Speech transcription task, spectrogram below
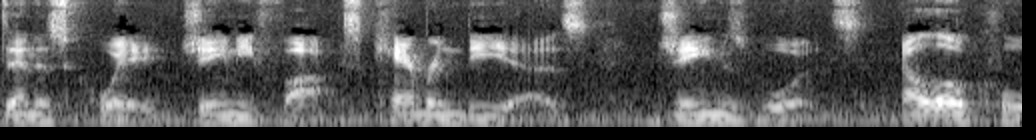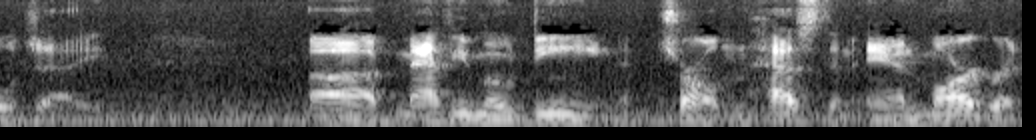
Dennis Quaid, Jamie Foxx, Cameron Diaz, James Woods, LL Cool J, uh, Matthew Modine, Charlton Heston, Ann-Margret,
